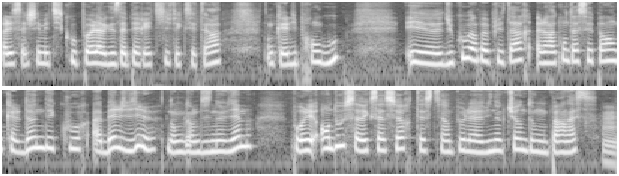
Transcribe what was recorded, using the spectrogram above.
Pas les sachets, mais petites coupoles avec des apéritifs, etc. Donc elle y prend goût. Et euh, du coup, un peu plus tard, elle raconte à ses parents qu'elle donne des cours à Belleville, donc dans le 19e, pour aller en douce avec sa sœur tester un peu la vie nocturne de Montparnasse. Mhm.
